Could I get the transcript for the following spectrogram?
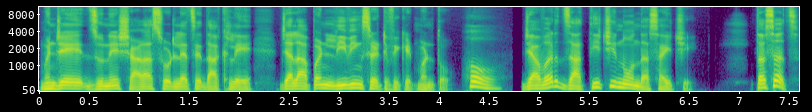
म्हणजे जुने शाळा सोडल्याचे दाखले ज्याला आपण लिव्हिंग सर्टिफिकेट म्हणतो. हो. ज्यावर जातीची नोंद असायची. तसंच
